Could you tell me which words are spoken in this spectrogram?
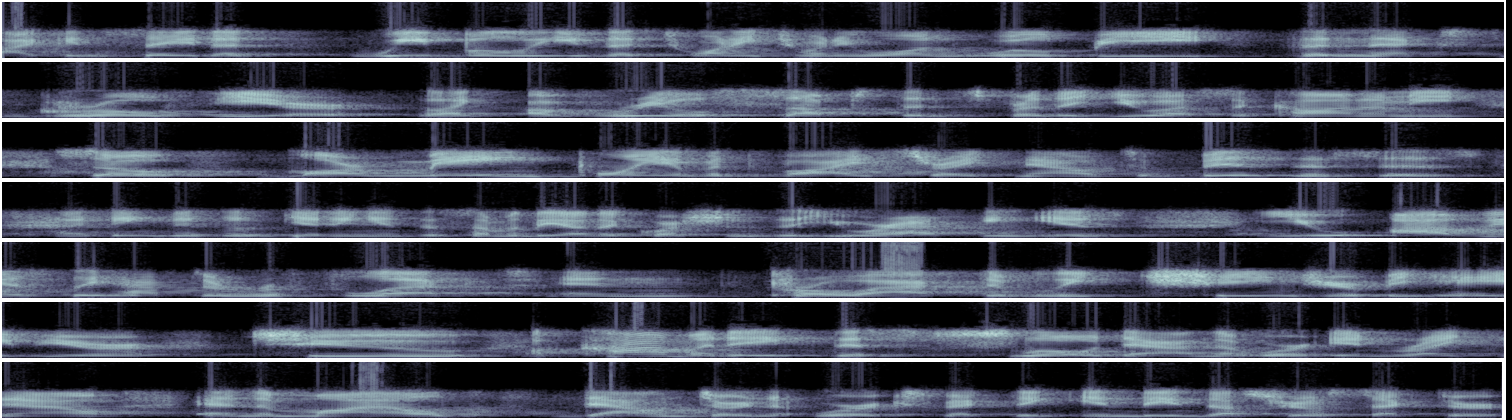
I can say that we believe that 2021 will be the next growth year, like of real substance for the US economy. So our main point of advice right now to businesses, I think this is getting into some of the other questions that you were asking, is you obviously have to reflect and proactively change your behavior to accommodate this slowdown that we're in right now and the mild downturn that we're expecting in the industrial sector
